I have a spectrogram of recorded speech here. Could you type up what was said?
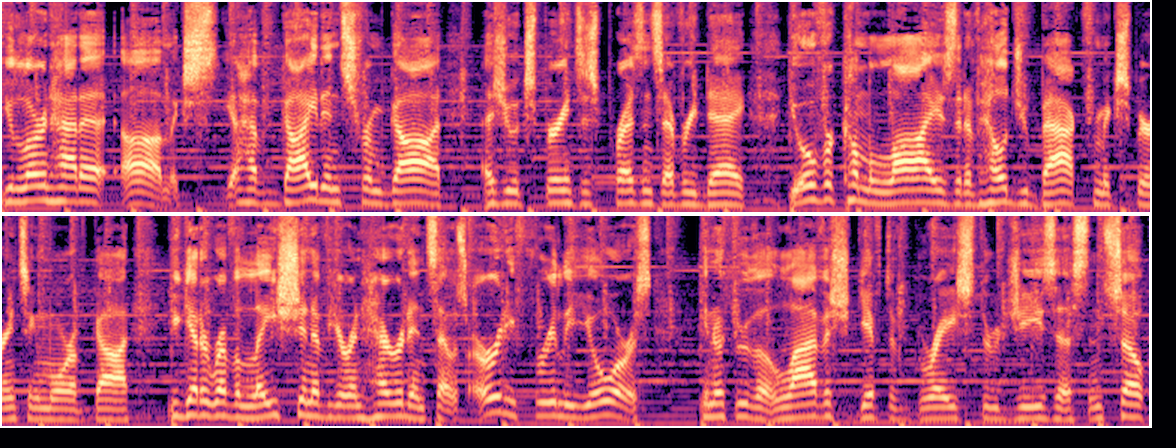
You learn how to um, ex- have guidance from God as you experience His presence every day. You overcome lies that have held you back from experiencing more of God. You get a revelation of your inheritance that was already freely yours, you know, through the lavish gift of grace through Jesus. And so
